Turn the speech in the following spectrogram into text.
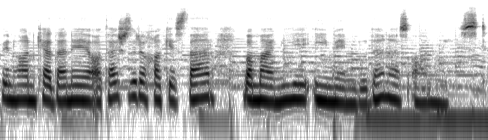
پنهان کردن آتش زیر خاکستر و معنی ایمن بودن از آن نیست.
